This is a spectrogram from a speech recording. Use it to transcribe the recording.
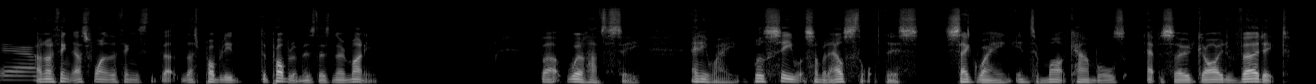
Yeah. and I think that's one of the things that, that that's probably the problem is there's no money. But we'll have to see. Anyway, we'll see what somebody else thought of this, segueing into Mark Campbell's episode guide verdict.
